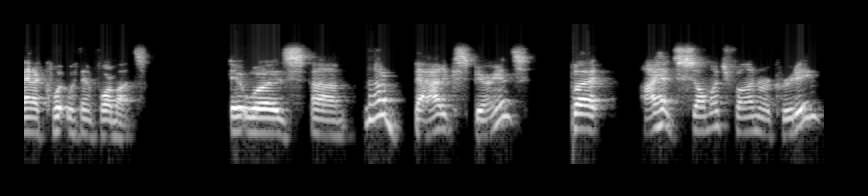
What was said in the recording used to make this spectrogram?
and I quit within four months. It was um, not a bad experience, but I had so much fun recruiting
